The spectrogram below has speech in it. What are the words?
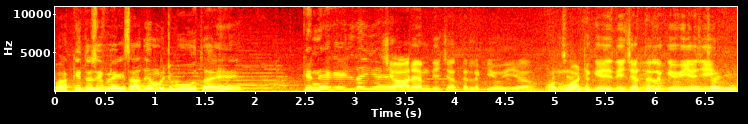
ਬਾਕੀ ਤੁਸੀਂ ਵੇਖ ਸਕਦੇ ਹੋ ਮਜ਼ਬੂਤ ਆ ਇਹ। ਕਿੰਨੇ ਗੇਜ ਦਾ ਜੀ ਇਹ? 4 ਐਮ ਦੀ ਚਾਦਰ ਲੱਗੀ ਹੋਈ ਆ। ਉਹਨੂੰ 8 ਜੀ। ਗੇਜ ਦੀ ਚਾਦਰ ਲੱਗੀ ਹੋਈ ਹੈ ਜੀ। ਅੱਛਾ ਜੀ।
